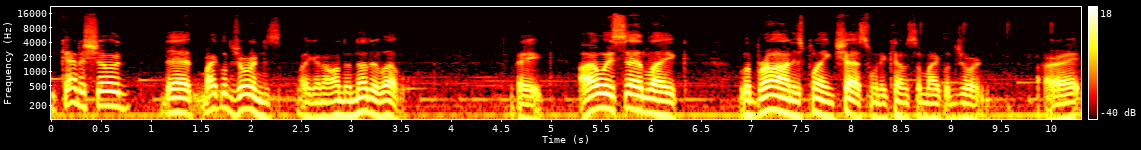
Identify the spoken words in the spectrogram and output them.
He kind of showed that Michael Jordan's like on another level. Like I always said, like LeBron is playing chess when it comes to Michael Jordan. All right,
